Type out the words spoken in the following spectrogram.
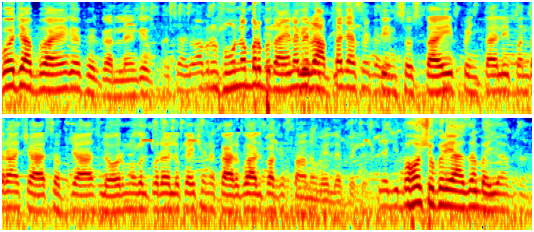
वो जब आएँगे फिर कर लेंगे। अच्छा तो अपना फ़ोन नंबर बताया ना फिर रब्ता कैसे तीन सौ सताईस पैंतालीस पंद्रह चार सौ पचास Lahore Mughalpura location cargo all Pakistan available है। जी बहुत शुक्रिया आज़म भाई आपका।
